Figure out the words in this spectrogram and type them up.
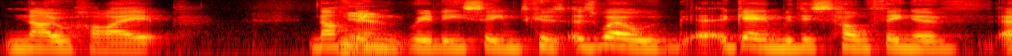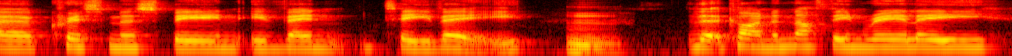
no hype. Nothing Yeah. really seemed because as well again with this whole thing of uh, Christmas being event TV that kind of nothing really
